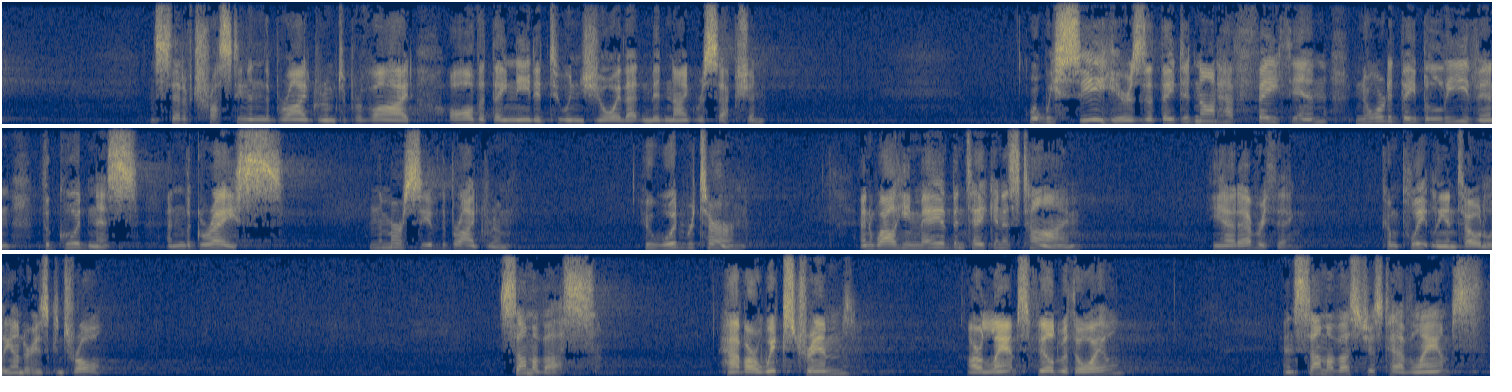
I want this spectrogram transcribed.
instead of trusting in the bridegroom to provide all that they needed to enjoy that midnight reception. What we see here is that they did not have faith in, nor did they believe in, the goodness and the grace and the mercy of the bridegroom who would return. And while he may have been taking his time, he had everything completely and totally under his control. Some of us have our wicks trimmed our lamps filled with oil. And some of us just have lamps,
